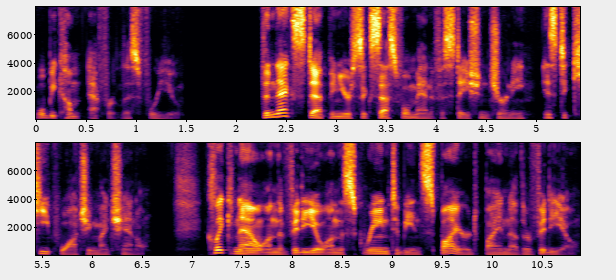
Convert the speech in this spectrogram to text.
will become effortless for you. The next step in your successful manifestation journey is to keep watching my channel. Click now on the video on the screen to be inspired by another video.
